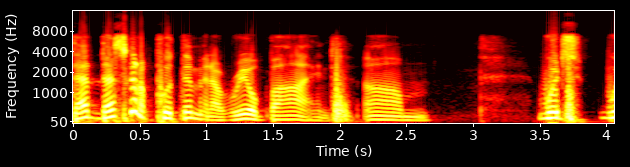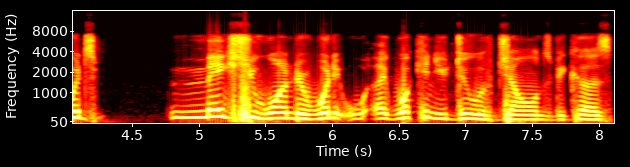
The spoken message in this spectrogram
that that's going to put them in a real bind. Um, which which makes you wonder what it- like what can you do with Jones because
